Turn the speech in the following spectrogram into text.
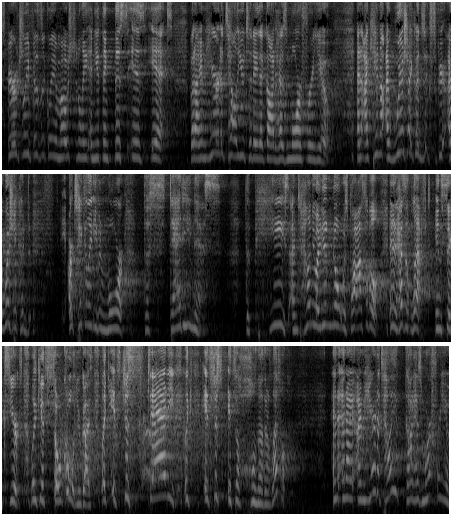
spiritually, physically, emotionally, and you think this is it. But I am here to tell you today that God has more for you. And I cannot, I wish I could experience, I wish I could articulate even more the steadiness, the peace. I'm telling you, I didn't know it was possible. And it hasn't left in six years. Like, it's so cool, you guys. Like, it's just steady. Like, it's just, it's a whole nother level. And, and I, I'm here to tell you, God has more for you.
